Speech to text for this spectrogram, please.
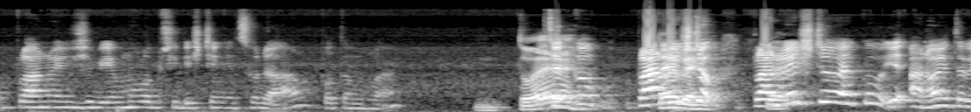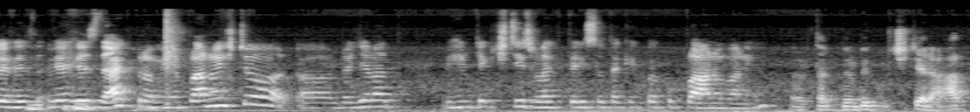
uh, plánuješ, že by mohlo přijít ještě něco dál po tomhle? To je... jako, plánuješ To je to, plánuješ to jako, je, ano, je to ve, hvězd- ve hvězdách pro mě, plánuješ to uh, dodělat během těch čtyř let, které jsou tak jako, jako plánovaný? tak byl bych určitě rád,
